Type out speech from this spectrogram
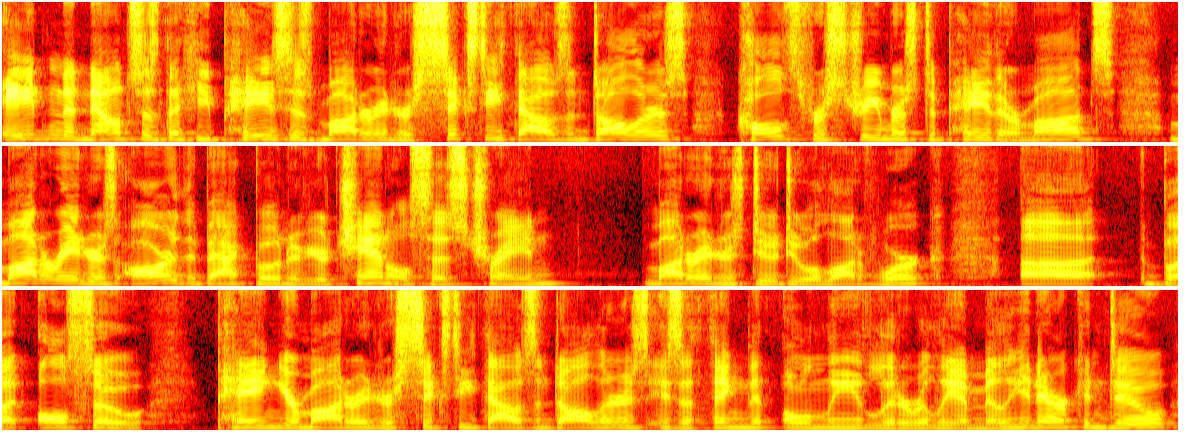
Adin announces that he pays his moderators $60,000, calls for streamers to pay their mods. Moderators are the backbone of your channel, says Train. Moderators do do a lot of work, uh, but also paying your moderator $60,000 is a thing that only literally a millionaire can do.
